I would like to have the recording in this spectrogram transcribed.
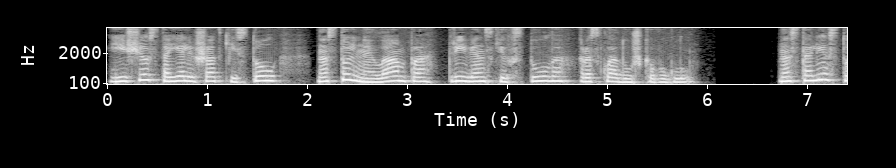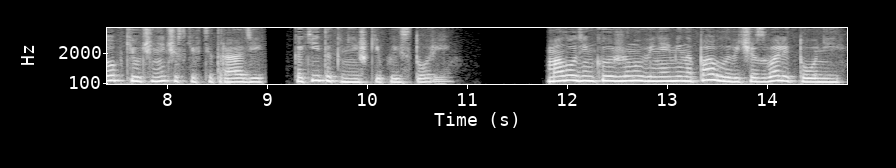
Еще стояли шаткий стол, настольная лампа, три венских стула, раскладушка в углу. На столе стопки ученических тетрадей, какие-то книжки по истории. Молоденькую жену Вениамина Павловича звали Тоней,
